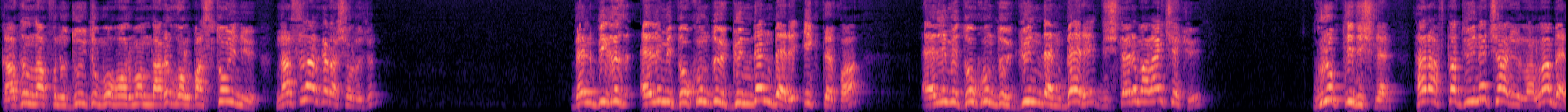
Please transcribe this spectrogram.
kadın lafını duydu mu hormonları kol bastı oynuyor. Nasıl arkadaş olacaksın? Ben bir kız elimi dokunduğu günden beri ilk defa elimi dokunduğu günden beri dişlerim alay çekiyor. Grup didişler. Her hafta düğüne çağırıyorlar lan beni.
